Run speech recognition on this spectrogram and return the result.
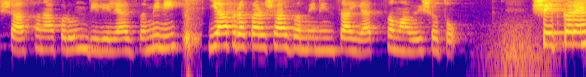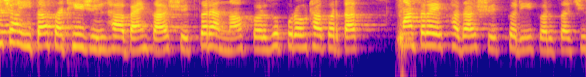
शासनाकडून दिलेल्या जमिनी या प्रकारच्या जमिनींचा यात समावेश होतो. शेतकऱ्यांच्या हितासाठी जिल्हा बँका शेतकऱ्यांना कर्ज पुरवठा करतात. मात्र एखादा शेतकरी कर्जाची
